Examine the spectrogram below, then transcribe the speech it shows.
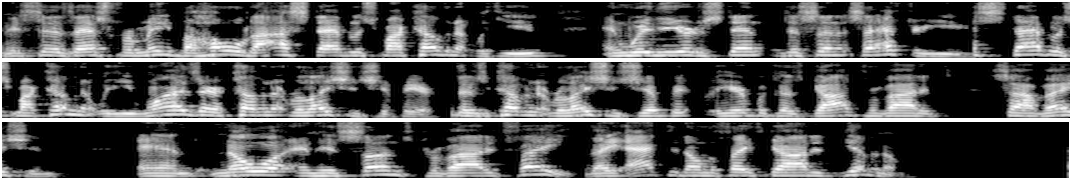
And it says, As for me, behold, I establish my covenant with you and with your descendants after you. Establish my covenant with you. Why is there a covenant relationship here? There's a covenant relationship here because God provided salvation and Noah and his sons provided faith. They acted on the faith God had given them.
